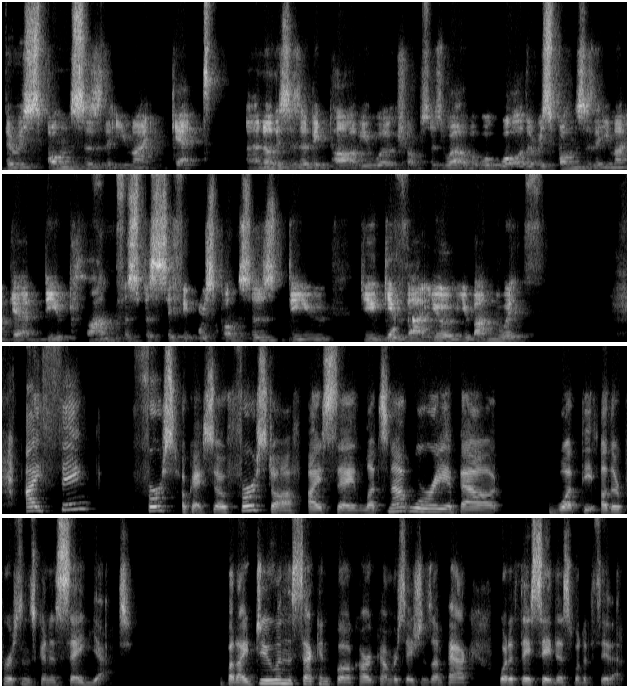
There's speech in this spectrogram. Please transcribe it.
the responses that you might get? And I know this is a big part of your workshops as well, but what, what are the responses that you might get? Do you plan for specific responses? Do you do you give yeah. that your, your bandwidth? I think first, okay, so first off, I say, let's not worry about what the other person's going to say yet. But I do in the second book, Hard Conversations Unpacked. What if they say this? What if they say that?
